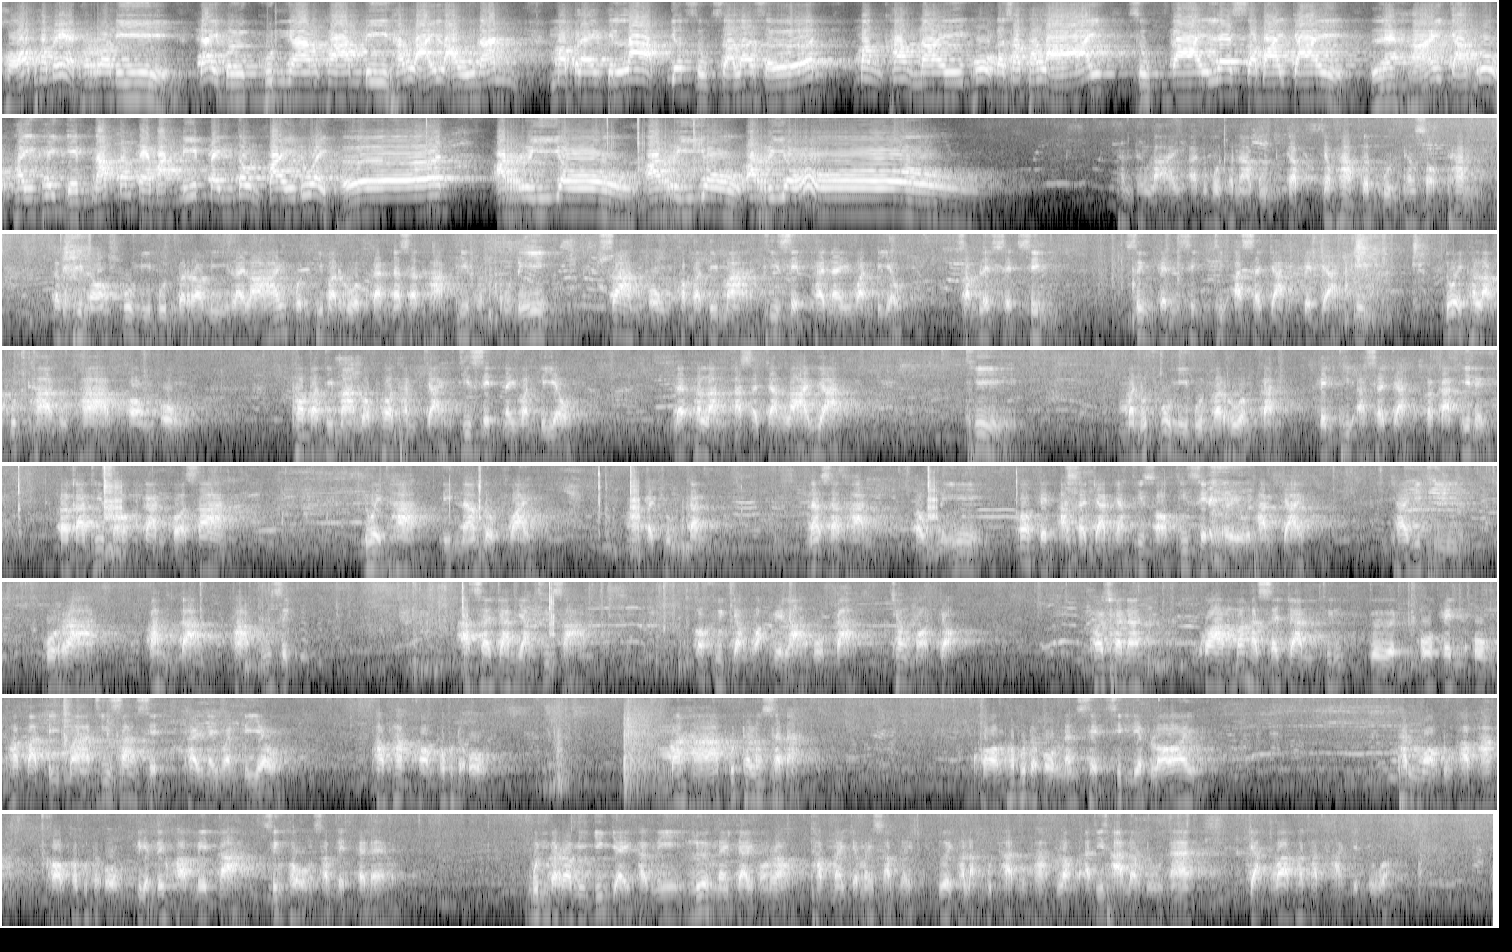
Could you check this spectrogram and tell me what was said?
ขอพระแม่ธรณี ได้เบิกคุณงามความดีทั้งหลายเหล่านั้น มาแปลงเป็นลาบยศสุขสารเสริญ มั่งคั่งในโภกทรัพย์ทั้งหลาย สุขกายและสบายใจ และหายจากโรคภัยไข้เจ็บนับ ตั้งแต่บัดนี้เป็นต้นไปด้วยเถิดอริโย อริโย อริโย ท่านทั้งหลายอนุโมทนาบุญกับเจ้าภาพต้นบุญทั้งสองท่าน และพี่น้องผู้มีบุญบารมีหลายๆ คนที่มารวมกันณสถานที่ตรงนี้ สร้างองค์พระปฏิมาที่เสร็จภายในวันเดียวสำเร็จเสร็จสิ้น ซึ่งเป็นสิ่งที่อัศจรรย์เป็นอย่างยิ่งด้วยพลังพุทธานุภาพขององค์ พระปฏิมาหลวงพ่อทันใจที่เสร็จในวันเดียว และพลังอัศจรรย์หลายอย่าง ที่มนุษย์ผู้มีบุญมารวมกัน เป็นที่อัศจรรย์ประการที่หนึ่ง ประการที่สองการก่อสร้าง ด้วยธาตุดินน้ำลมไฟมาประชุมกันณสถานตรงนี้ก็เป็นอัศจรรย์อย่างที่สองที่เสร็จเร็วทันใจ ใช้วิธีโบราณปั้นตามความรู้สึก อัศจรรย์อย่างที่สามก็คือจังหวะเวลาโอกาสช่างเหมาะเจาะเพราะฉะนั้น ความมหัศจรรย์ถึงเกิดโอเป็นองค์พระปฏิมาที่สร้างเสร็จภายในวันเดียว พระพักของพระพุทธองค์ มหาพุทธลักษณะ ของพระพุทธองค์นั้นเสร็จสิ้นเรียบร้อย ท่านมองดูพระพักของพระพุทธองค์เปลี่ยนด้วยความเมตตา ซึ่งพระองค์สำเร็จไปแล้ว บุญบารรมียิ่งใหญ่ครั้งนี้ เรื่องในใจของเราทำไมจะไม่สำเร็จด้วยพลังพุทธานุภาพลองอธิษฐานเราดูนะจะว่าพระคาถาเจ็ดตัว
